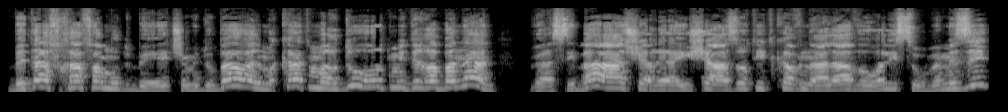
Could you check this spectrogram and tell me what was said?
בדף כ עמוד ב' שמדובר על מכת מרדות מדרבנן, והסיבה שהרי האישה הזאת התכוונה לעבור על איסור במזיד.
